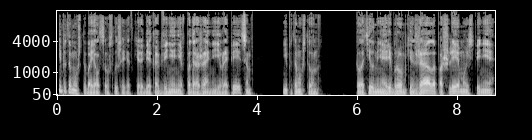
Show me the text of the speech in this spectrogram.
Не потому, что боялся услышать от Келебека обвинения в подражании европейцам, не потому, что он колотил меня ребром кинжала по шлему и спине,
